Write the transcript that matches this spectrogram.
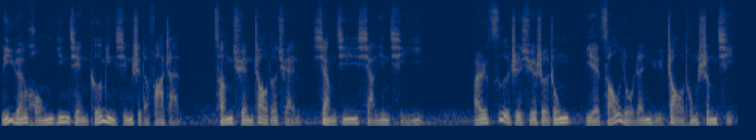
黎元洪因见革命形势的发展，曾劝赵德全相机响应起义。而自治学社中也早有人与赵通生气，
